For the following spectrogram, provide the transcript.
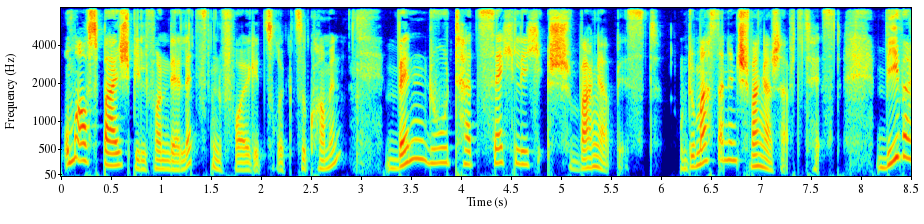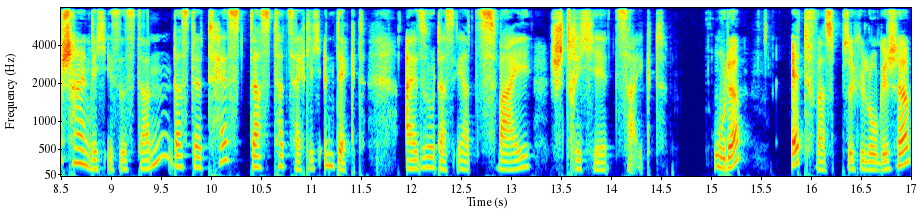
Um aufs Beispiel von der letzten Folge zurückzukommen, wenn du tatsächlich schwanger bist und du machst einen Schwangerschaftstest, wie wahrscheinlich ist es dann, dass der Test das tatsächlich entdeckt, also dass er zwei Striche zeigt? Oder etwas psychologischer.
